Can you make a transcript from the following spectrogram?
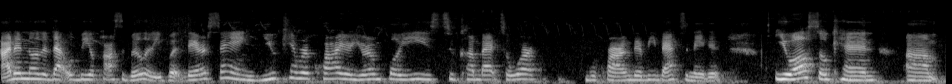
I didn't know that that would be a possibility, but they're saying you can require your employees to come back to work, requiring them to be vaccinated. You also can um,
